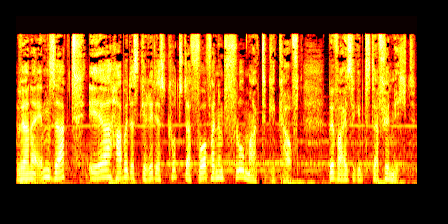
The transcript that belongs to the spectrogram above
Werner M. sagt, er habe das Gerät erst kurz davor auf einem Flohmarkt gekauft. Beweise gibt's dafür nicht.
